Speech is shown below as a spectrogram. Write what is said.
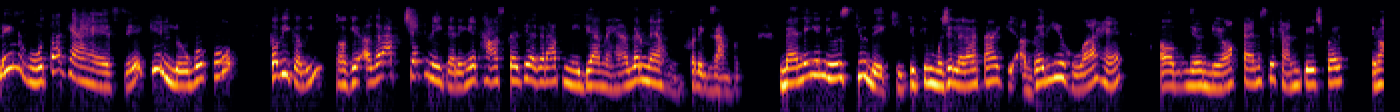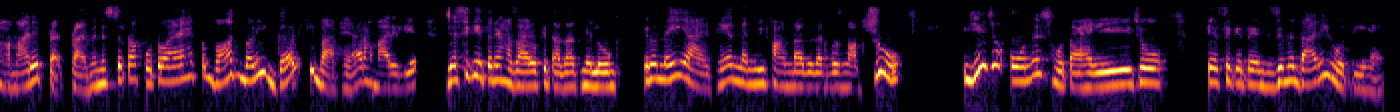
लेकिन होता क्या है इससे कि लोगों को कभी कभी ओके अगर आप चेक नहीं करेंगे, खास करके अगर आप मीडिया में हैं, अगर मैं हूँ फॉर एग्ज़ाम्पल मैंने ये न्यूज़ क्यों देखी? क्योंकि मुझे लगा था कि अगर ये हुआ है न्यूयॉर्क टाइम्स के फ्रंट पेज पर यू नो हमारे प्राइम मिनिस्टर का फ़ोटो आया है तो बहुत बड़ी गर्व की बात है यार हमारे लिए। जैसे कि इतने हज़ारों की तादाद में लोग यू नो नहीं आए थे and then we found out that was not true ये जो ओनस होता है, ये जो, कैसे कहते हैं, ज़िम्मेदारी होती है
